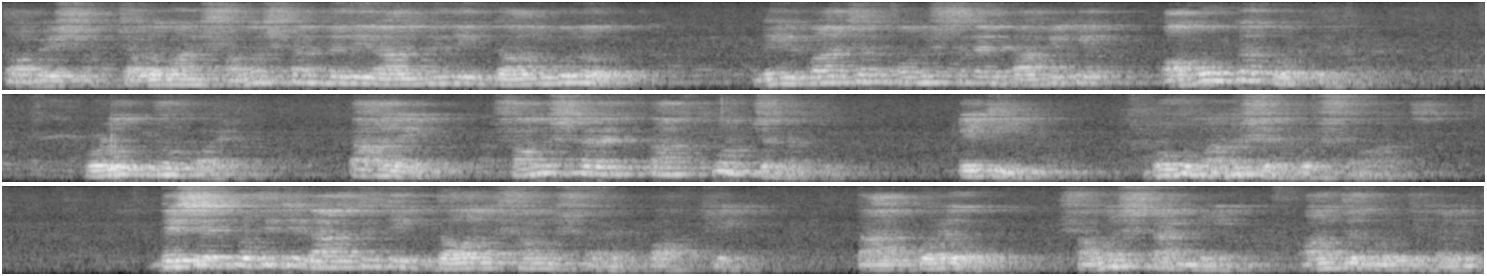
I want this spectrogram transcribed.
তবে চলমান সংস্কার যদি রাজনৈতিক দলগুলো নির্বাচন অনুষ্ঠানের দাবিকে অবজ্ঞা করতে প্রলুব্ধ করে, তাহলে সংস্কারের তাৎপর্য কি? এটি বহু মানুষের প্রশ্ন আছে দেশের প্রতিটি রাজনৈতিক দল সংস্কারের পক্ষে, তারপরেও সংস্কার নিয়ে অন্তর্বর্তীকালীন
